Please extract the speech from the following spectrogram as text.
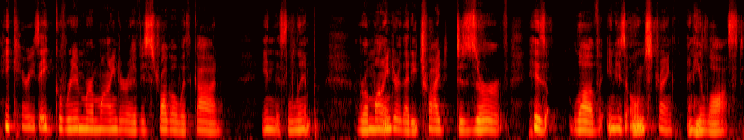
He carries a grim reminder of his struggle with God in this limp, a reminder that he tried to deserve his love in his own strength and he lost.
